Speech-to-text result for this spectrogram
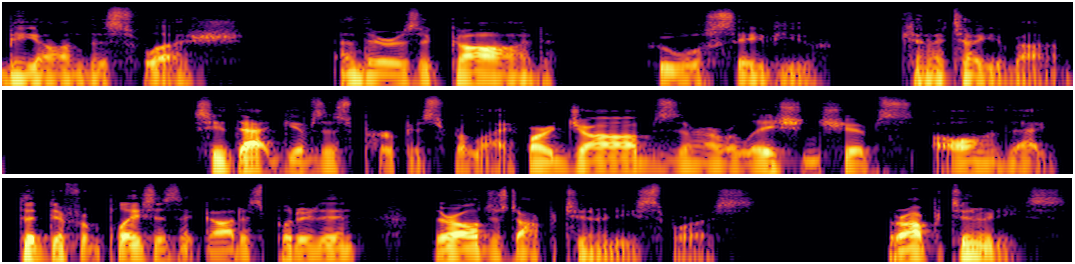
beyond this flesh and there is a God who will save you. Can I tell you about him? See, that gives us purpose for life. Our jobs and our relationships, all of that, the different places that God has put it in, they're all just opportunities for us. They're opportunities.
